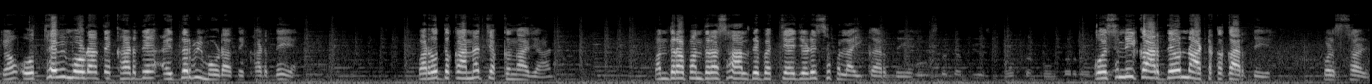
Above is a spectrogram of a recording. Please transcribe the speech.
ਕਿਉਂ? ਉੱਥੇ ਵੀ ਮੋੜਾਂ ਤੇ ਖੜਦੇ ਆ ਇੱਧਰ ਵੀ ਮੋੜਾਂ ਤੇ ਖੜਦੇ ਆ। ਪਰ ਉਹ ਦੁਕਾਨਾਂ ਚੱਕੀਆਂ ਜਾਣ। 15 15 ਸਾਲ ਦੇ ਬੱਚੇ ਜਿਹੜੇ ਸਪਲਾਈ ਕਰਦੇ ਆ। ਕੁਛ ਨਹੀਂ ਕਰਦੇ ਉਹ ਨਾਟਕ ਕਰਦੇ ਆ। ਪੁਲਿਸ ਵਾਲੇ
